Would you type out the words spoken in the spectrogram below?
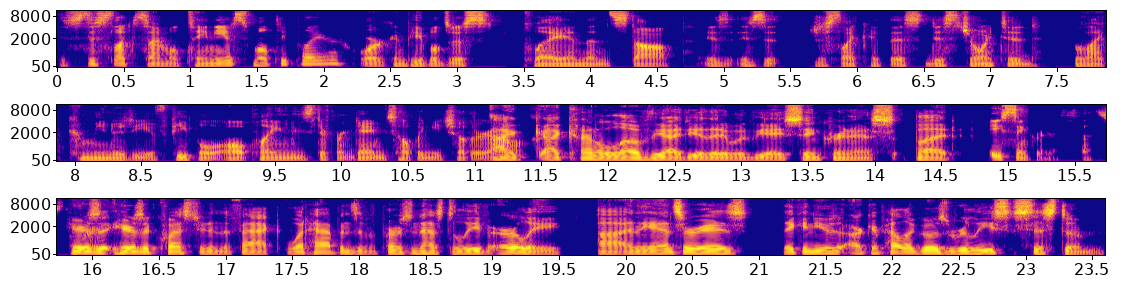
Is this like simultaneous multiplayer, or can people just play and then stop? Is is it just like this disjointed like community of people all playing these different games, helping each other out? i I kind of love the idea that it would be asynchronous but Asynchronous. That's the here's a here's a question in the FAQ what happens if a person has to leave early uh, and the answer is they can use archipelago's release system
